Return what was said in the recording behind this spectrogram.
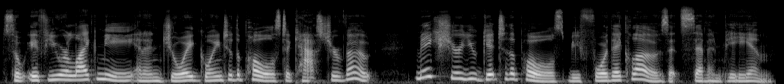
So if you are like me and enjoy going to the polls to cast your vote, make sure you get to the polls before they close at 7 p.m.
